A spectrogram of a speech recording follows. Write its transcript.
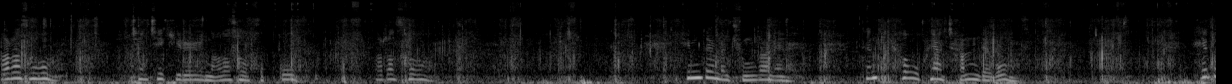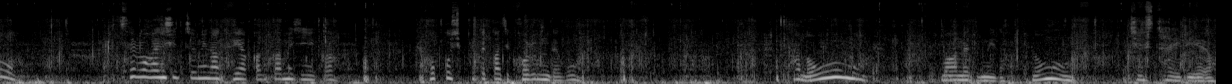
알아서 전체 길을 나눠서 걷고 알아서 힘들면 중간에 텐트 펴고 그냥 자면 되고 해도 새벽 1시쯤이나 돼야 깜깜해지니까 걷고 싶을 때까지 걸으면 되고 다 너무 마음에 듭니다. 너무 제 스타일이에요.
